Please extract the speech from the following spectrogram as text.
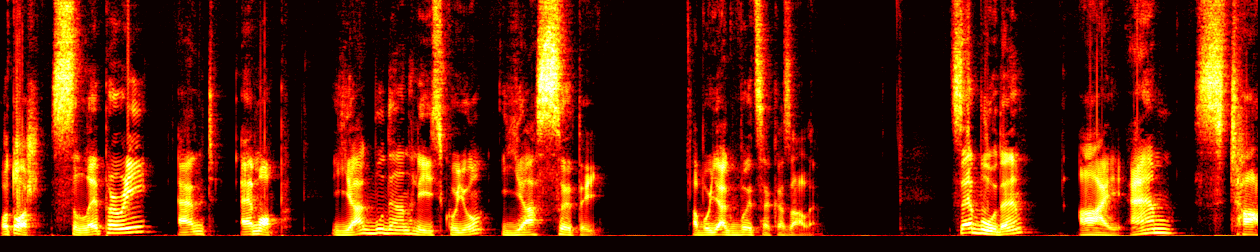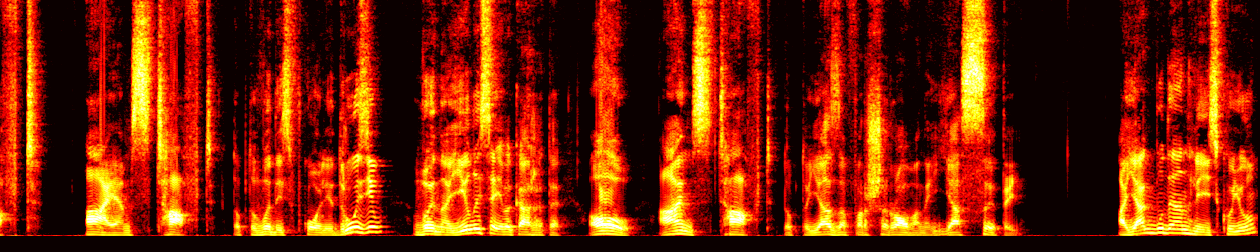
Отож, slippery and mop. Як буде англійською я ситий? Або як ви це казали? Це буде I am stuffed. I am stuffed. Тобто ви десь в колі друзів, ви наїлися і ви кажете Oh, I'm stuffed. Тобто я зафарширований, я ситий. А як буде англійською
